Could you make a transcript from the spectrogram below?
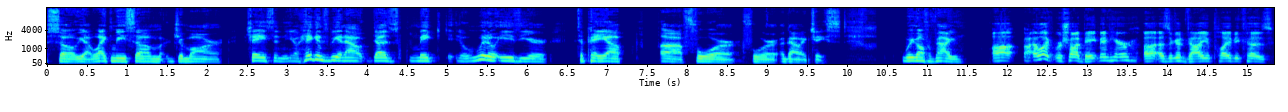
so yeah, like me some Ja'Marr Chase and you know Higgins being out does make it a little easier to pay up uh for for a guy like Chase. We're going for value. Uh, I like Rashod Bateman here uh, as a good value play because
